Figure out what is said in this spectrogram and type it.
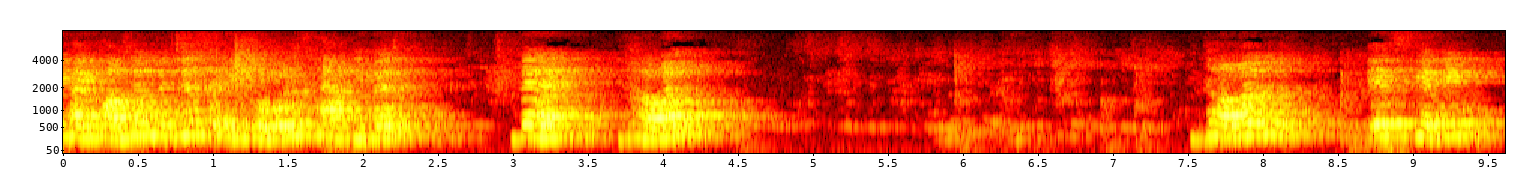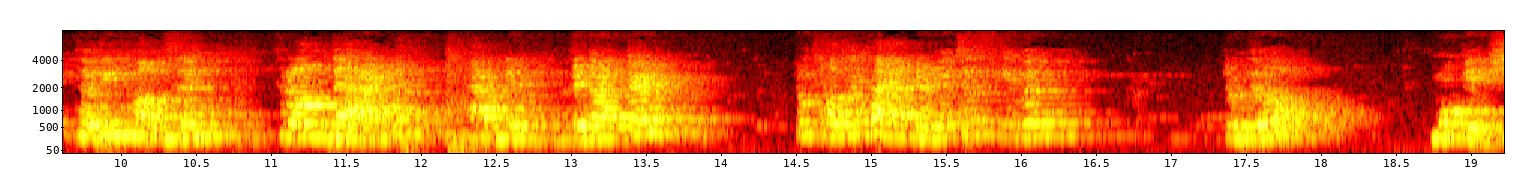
35,000 which is insurance have given. Then Dhaval. Dhaval is getting 30,000 from that have deducted 2,500 which is given to the Mukesh.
